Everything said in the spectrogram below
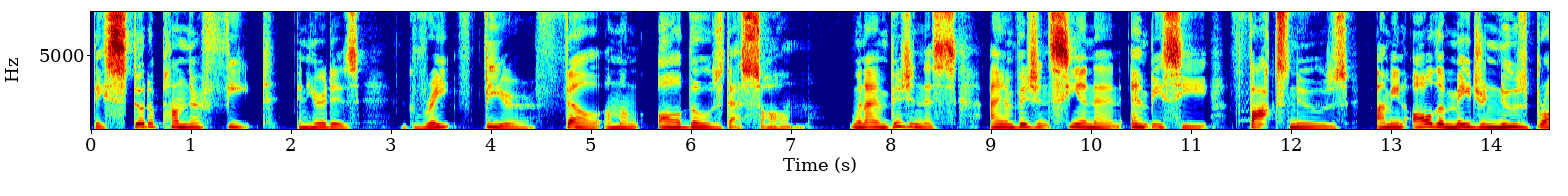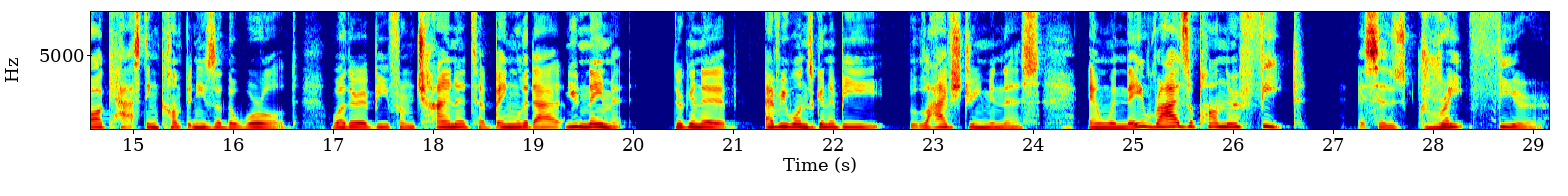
They stood upon their feet, and here it is great fear fell among all those that saw him. When I envision this, I envision CNN, NBC, Fox News, I mean, all the major news broadcasting companies of the world, whether it be from China to Bangladesh, you name it, they're gonna, everyone's gonna be live streaming this. And when they rise upon their feet, it says, great fear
